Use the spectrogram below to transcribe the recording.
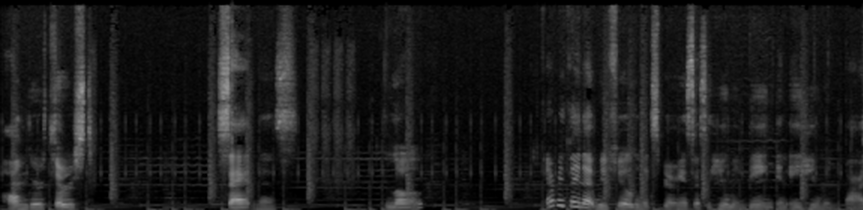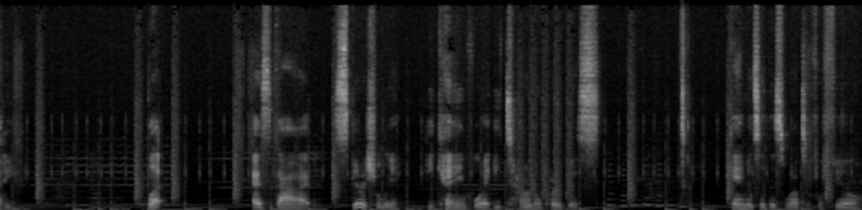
hunger, thirst, sadness, love, everything that we feel and experience as a human being in a human body. But as God, spiritually, He came for an eternal purpose. Came into this world to fulfill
